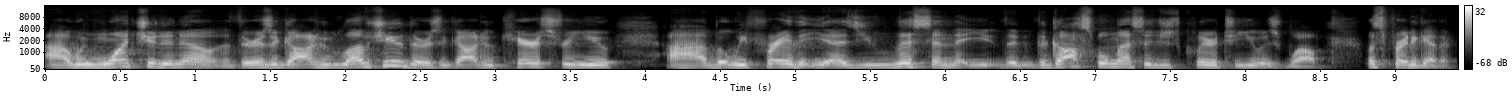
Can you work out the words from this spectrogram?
Uh, we want you to know that there is a God who loves you, there is a God who cares for you, uh, but we pray that you, as you listen, that you, the, the gospel message is clear to you as well. Let's pray together.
